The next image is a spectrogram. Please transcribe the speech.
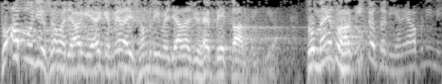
تو اب مجھے سمجھ آ گیا ہے کہ میرا اسمبلی میں جانا جو ہے بیکار نہیں کیا تو میں تو حقیقت نہیں یعنی ہے اپنی نہیں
